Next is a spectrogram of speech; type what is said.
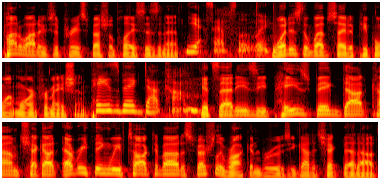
Potawatomi is a pretty special place, isn't it? Yes, absolutely. What is the website if people want more information? Paysbig.com. It's that easy. Paysbig.com. Check out everything we've talked about, especially Rock and Brews. You got to check that out.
